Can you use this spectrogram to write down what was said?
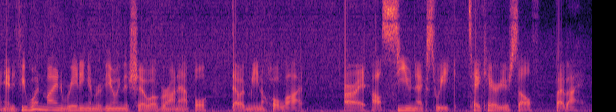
And if you wouldn't mind rating and reviewing the show over on Apple, that would mean a whole lot. All right, I'll see you next week. Take care of yourself. Bye bye.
